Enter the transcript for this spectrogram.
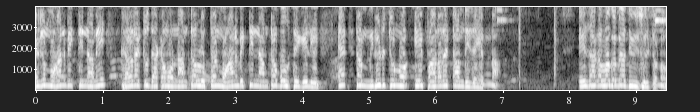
একজন মহান ব্যক্তির নামে খেলাটা একটু দেখাবো নামটা লোকটার মহান ব্যক্তির নামটা বলতে গেলে একটা মিনিটের জন্য এই পাড়ারে টান দিয়ে যাইয়েন না। এই জায়গার লগে বেয়া দিবি চলতো না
